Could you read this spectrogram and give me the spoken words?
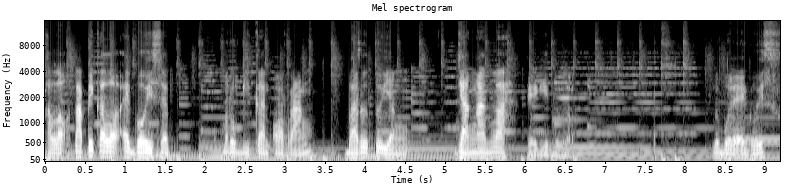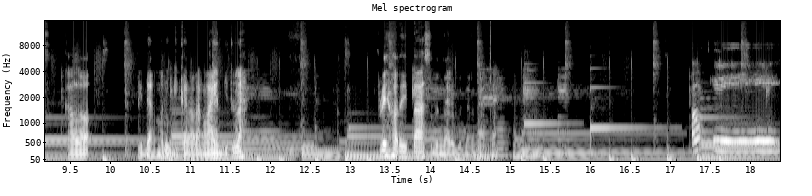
kalau tapi kalau egoisnya merugikan orang baru tuh yang janganlah kayak gitu loh. Lu boleh egois kalau tidak merugikan orang lain gitulah. Prioritas benar-benar mata Oke,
